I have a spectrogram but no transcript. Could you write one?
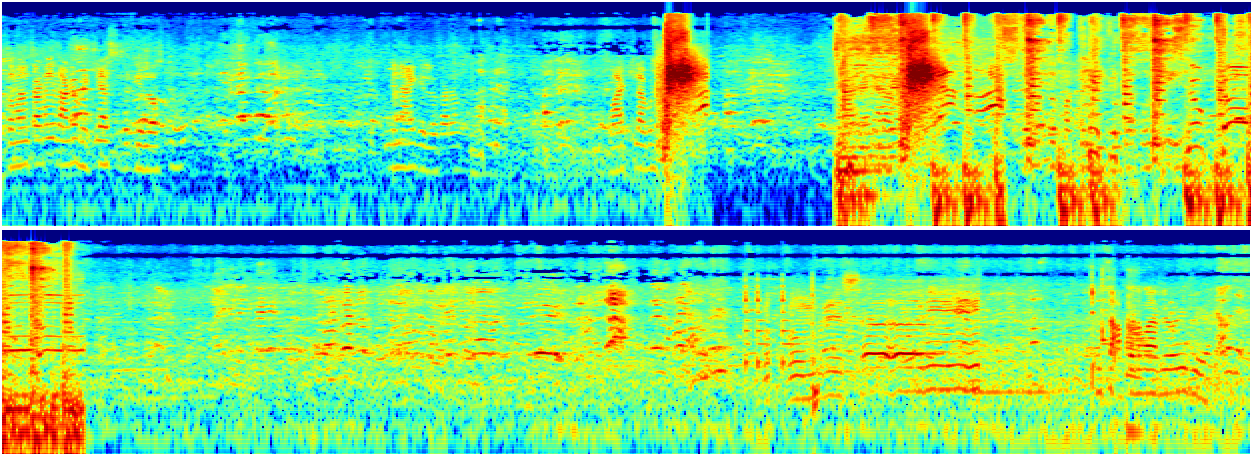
आता मला काढायला जागा भेटली असते तर गेलो असतो. मी नाही गेलो कारण वाट लागून चापड मारली बघितली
